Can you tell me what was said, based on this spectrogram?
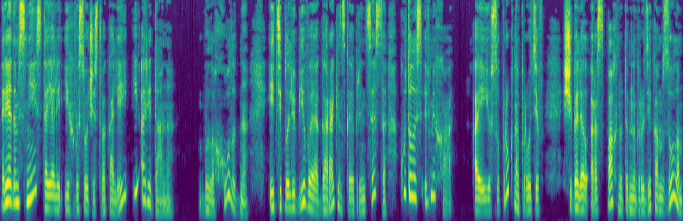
Рядом с ней стояли их высочество Калей и Аридана. Было холодно, и теплолюбивая гаракинская принцесса куталась в меха, а ее супруг, напротив, щеголял распахнутым на груди камзолом,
